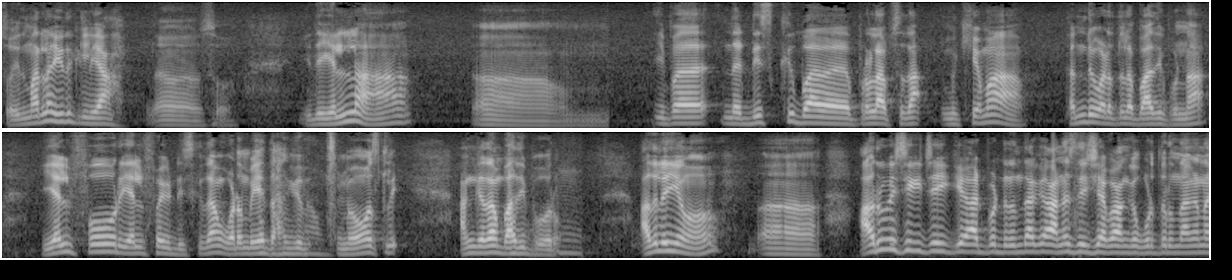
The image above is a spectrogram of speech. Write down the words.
ஸோ இது மாதிரிலாம் இருக்கு இல்லையா? ஸோ இதையெல்லாம் இப்போ இந்த டிஸ்க் ப ப்ரொலாப்ஸ் தான். முக்கியமாக தண்டு வடத்தில் பாதிப்புன்னா L four L five disc தான் உடம்பையே தாங்குது. மோஸ்ட்லி அங்கே தான் பாதிப்பு வரும். அதுலேயும் அறுவை சிகிச்சைக்கு ஆட்பட்டு இருந்தாக்க அனஸ்தீஷியாவை அங்கே கொடுத்துருந்தாங்கன்னா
